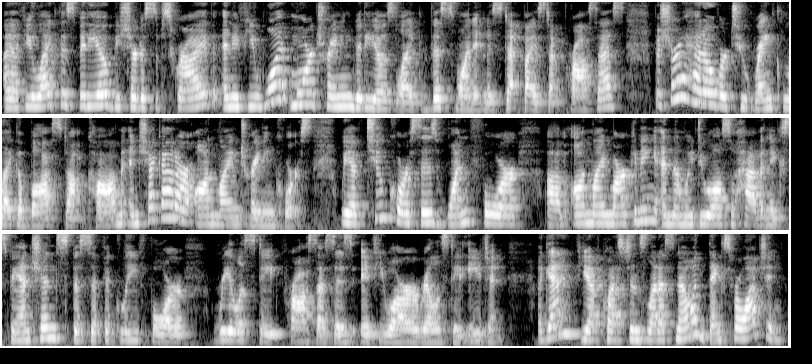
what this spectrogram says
Uh, if you like this video, be sure to subscribe. And if you want more training videos like this one in a step-by-step -step process, be sure to head over to ranklikeaboss.com and check out our online training course. We have two courses, one for um, online marketing, and then we do also have an expansion specifically for real estate processes if you are a real estate agent. Again, if you have questions, let us know, and thanks for watching.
